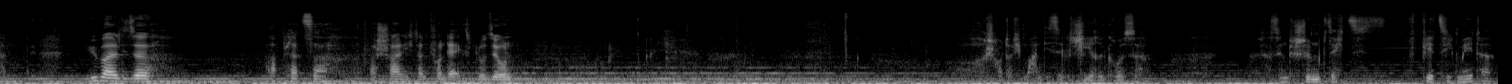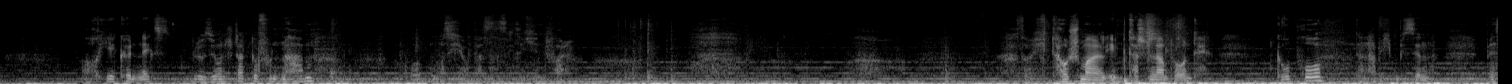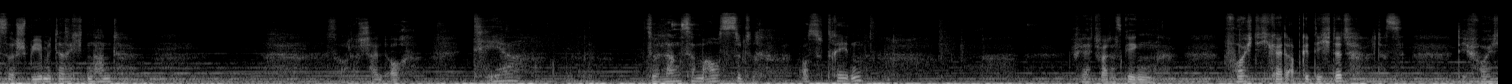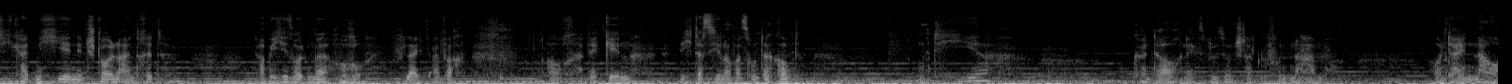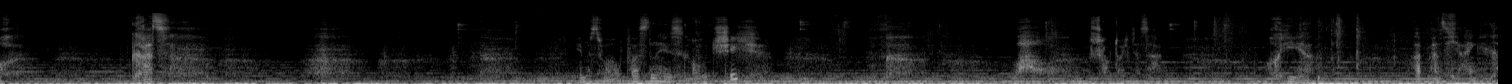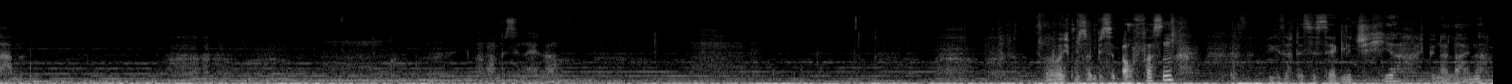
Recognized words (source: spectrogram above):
Überall diese Abplatzer, wahrscheinlich dann von der Explosion. Schaut euch mal an, diese schiere Größe. Das sind bestimmt 60, 40 Meter. Auch hier könnten Explosionen stattgefunden haben. Oh, muss ich aufpassen, dass ich nicht hinfalle. Ich tausche mal eben Taschenlampe und GoPro. Dann habe ich ein bisschen besseres Spiel mit der rechten Hand. So, das scheint auch Teer so langsam auszutreten. Vielleicht war das gegen Feuchtigkeit abgedichtet, dass die Feuchtigkeit nicht hier in den Stollen eintritt. Aber hier sollten wir oh, vielleicht einfach auch weggehen. Nicht, dass hier noch was runterkommt. Und hier könnte auch eine Explosion stattgefunden haben. Und da hinten auch. Krass. Hier müssen wir aufpassen, hier ist rutschig. Wow, schaut euch das an. Auch hier hat man sich eingegraben. Mache mal ein bisschen heller. So, ich muss ein bisschen aufpassen. Wie gesagt, es ist sehr glitschig hier. Ich bin alleine.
